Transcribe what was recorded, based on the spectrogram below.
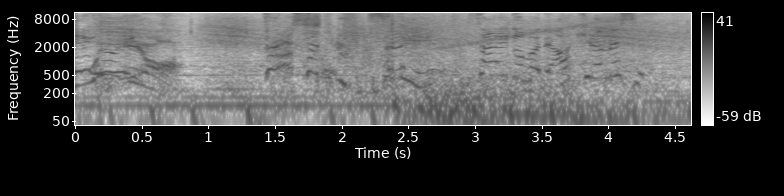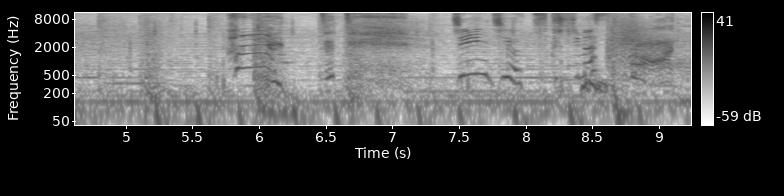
れるようによ最後まで諦めずはい人事を尽くします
